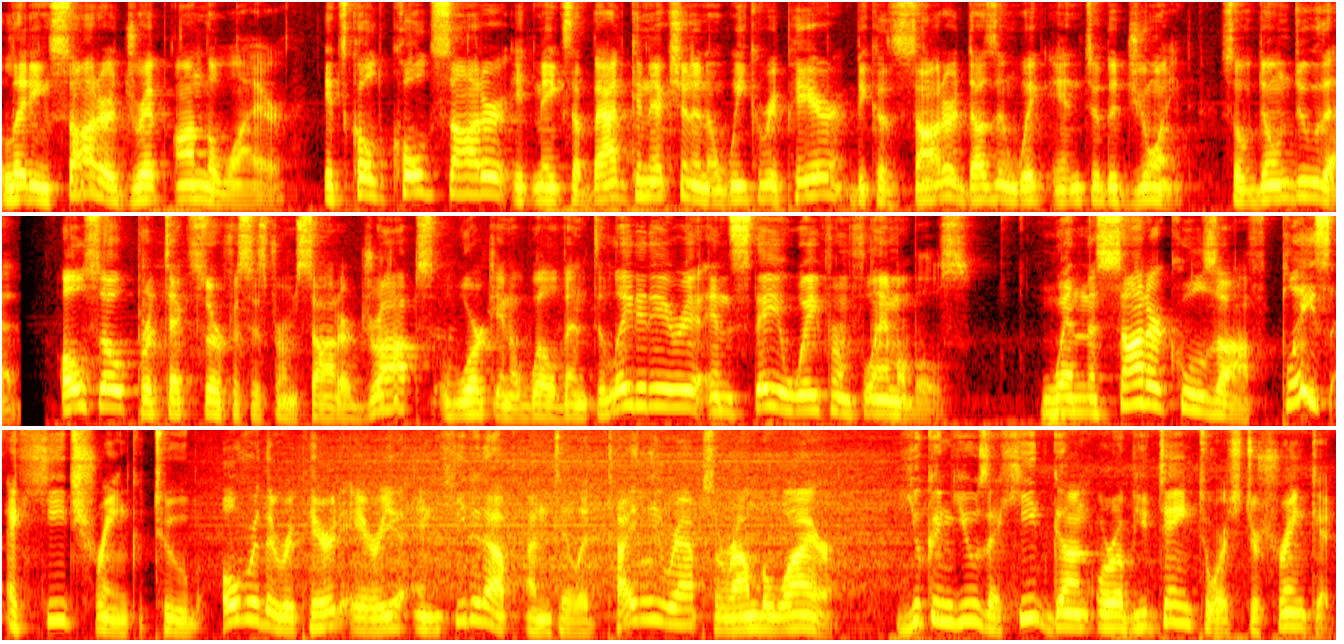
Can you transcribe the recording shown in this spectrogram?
letting solder drip on the wire. It's called cold solder. It makes a bad connection and a weak repair because solder doesn't wick into the joint. So don't do that. Also, protect surfaces from solder drops, work in a well ventilated area, and stay away from flammables. When the solder cools off, place a heat shrink tube over the repaired area and heat it up until it tightly wraps around the wire. You can use a heat gun or a butane torch to shrink it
